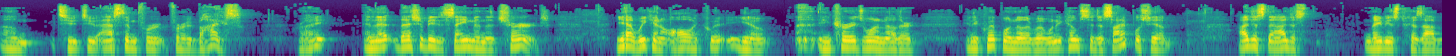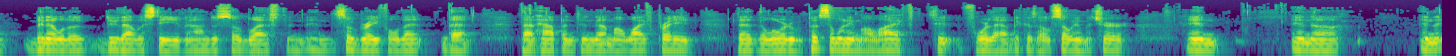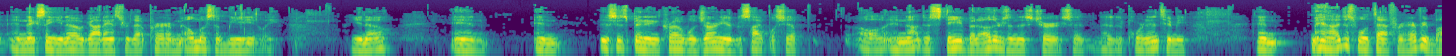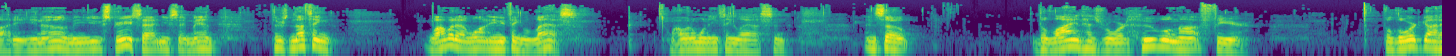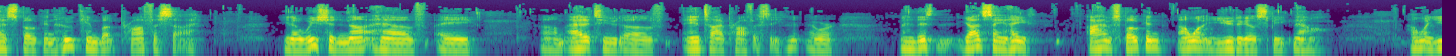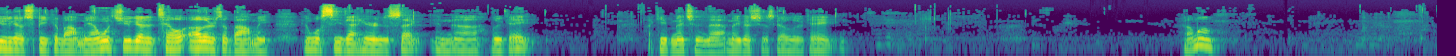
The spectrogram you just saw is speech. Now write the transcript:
um, to to ask them for for advice, right? And that that should be the same in the church. Yeah, we can all equip, you know encourage one another and equip one another, but when it comes to discipleship, I just I just maybe it's because I've been able to do that with Steve, and I'm just so blessed and, and so grateful that that that happened, and that my wife prayed that the Lord would put someone in my life to for that because I was so immature, and and uh, and and next thing you know, God answered that prayer almost immediately, you know, and and this has been an incredible journey of discipleship, all and not just Steve, but others in this church that, that poured into me, and man, I just want that for everybody. You know, I mean, you experience that and you say, man, there's nothing. Why would I want anything less? Why would I want anything less? And and so, the lion has roared. Who will not fear? The Lord God has spoken. Who can but prophesy? You know, we should not have a um, attitude of anti-prophecy or man, this God's saying, "Hey, I have spoken. I want you to go speak now." I want you to go speak about me. I want you to go to tell others about me. And we'll see that here in a sec in uh, Luke 8. I keep mentioning that. Maybe I should just go to Luke 8. Come on.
